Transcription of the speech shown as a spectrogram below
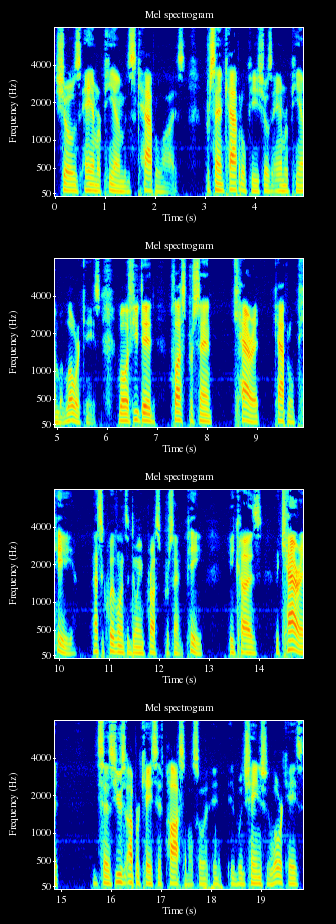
shows AM or PM is capitalized. Percent capital P shows AM or PM but lowercase. Well, if you did plus percent caret capital P, that's equivalent to doing plus percent P because the caret says use uppercase if possible. So it, it, it would change the lowercase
